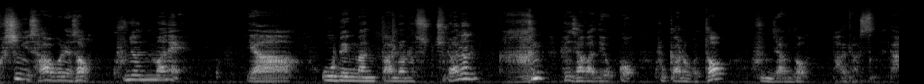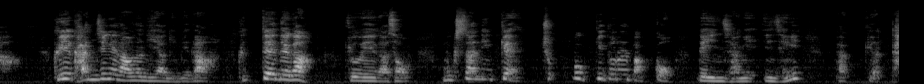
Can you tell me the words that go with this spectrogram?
열심히 사업을 해서 9년 만에 야 500만 달러를 수출하는 큰 회사가 되었고 국가로부터 훈장도 받았습니다. 그게 간증에 나오는 이야기입니다. 그때 내가 교회에 가서 목사님께 축복 기도를 받고 내 인상이 인생이 바뀌었다.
